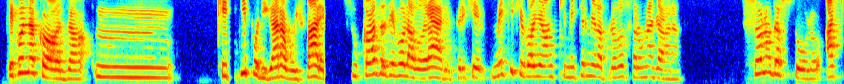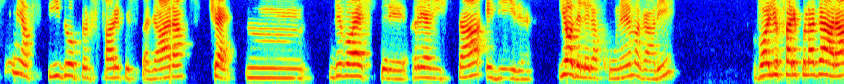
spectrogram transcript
Seconda cosa, mh, mm, che tipo di gara vuoi fare? Su cosa devo lavorare? Perché metti che voglio anche mettermi alla prova a fare una gara. Sono da solo, a chi mi affido per fare questa gara? Cioè, mh, mm, devo essere realista e dire, io ho delle lacune magari, voglio fare quella gara,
